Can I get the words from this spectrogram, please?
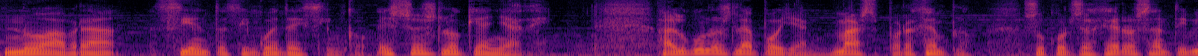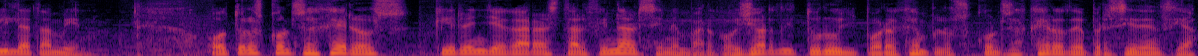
no habrá 155. Eso es lo que añade. Algunos le apoyan, más, por ejemplo, su consejero Santivila también. Otros consejeros quieren llegar hasta el final, sin embargo. Jordi Turull, por ejemplo, su consejero de presidencia,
